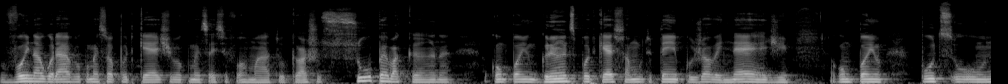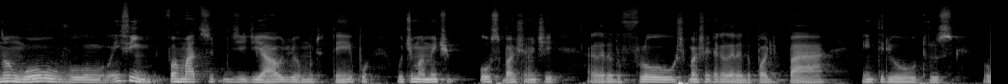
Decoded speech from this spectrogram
vou inaugurar, vou começar o podcast, vou começar esse formato que eu acho super bacana. Acompanho grandes podcasts há muito tempo, Jovem Nerd, acompanho, putz, o Não Ovo, enfim, formatos de, de áudio há muito tempo. Ultimamente ouço bastante a galera do Flow, ouço bastante a galera do Podpah, entre outros, o,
